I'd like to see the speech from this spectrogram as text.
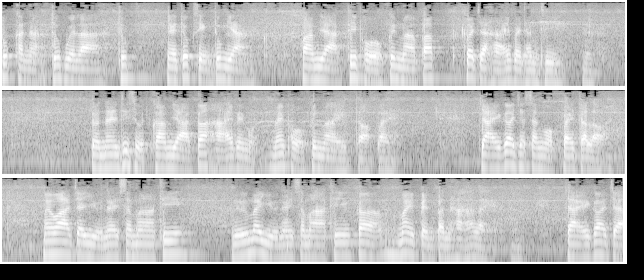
ทุกขณะ ทุกเวลาทุกในทุกสิ่งทุกอย่าง ความอยากที่โผล่ขึ้นมาปั๊บก็จะหายไปทันทีจนในที่สุดความอยากก็หายไปหมด ไม่โผล่ขึ้นมาอีกต่อไป ใจก็จะสงบไปตลอด ไม่ว่าจะอยู่ในสมาธิหรือไม่อยู่ในสมาธิก็ไม่เป็นปัญหาอะไร ใจก็จะ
